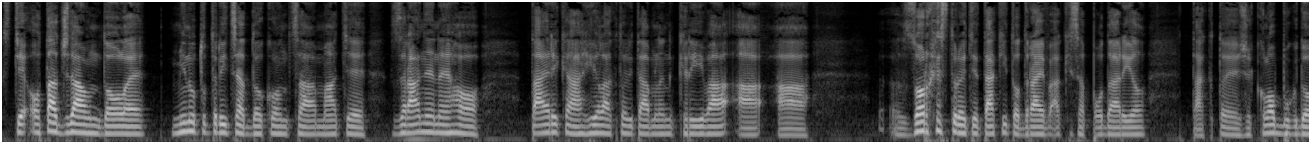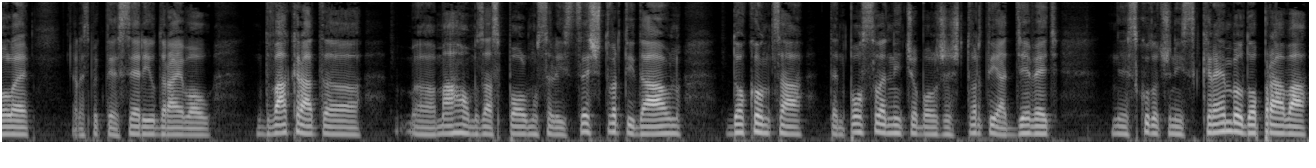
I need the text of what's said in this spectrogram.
ste o touchdown dole, minútu 30 do konca, máte zraneného Tyrika Hilla, ktorý tam len krýva a, a zorchestrujete takýto drive, aký sa podaril, tak to je, že klobúk dole, respektíve sériu driveov. Dvakrát uh, uh, Mahom za spol museli ísť cez štvrtý down, dokonca ten posledný, čo bol, že štvrtý a 9, neskutočný scramble doprava,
